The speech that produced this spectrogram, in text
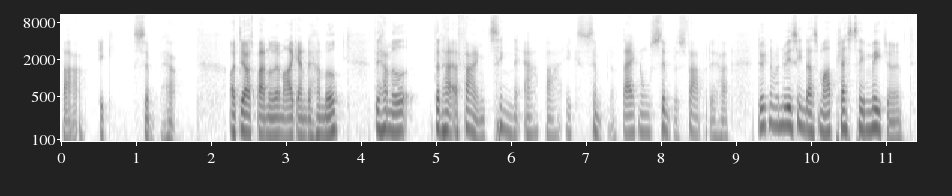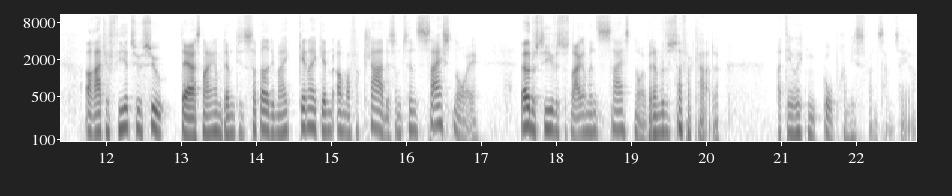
bare ikke simple her. Og det er også bare noget, jeg meget gerne vil have med. Det her med, den her erfaring, tingene er bare ikke simple. Der er ikke nogen simple svar på det her. Det er jo ikke nødvendigvis en, der er så meget plads til i medierne. Og Radio 24 da jeg snakker med dem, de, så bad de mig igen og igen om at forklare det som til en 16-årig. Hvad vil du sige, hvis du snakker med en 16-årig? Hvordan vil du så forklare det? Og det er jo ikke en god præmis for en samtale.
